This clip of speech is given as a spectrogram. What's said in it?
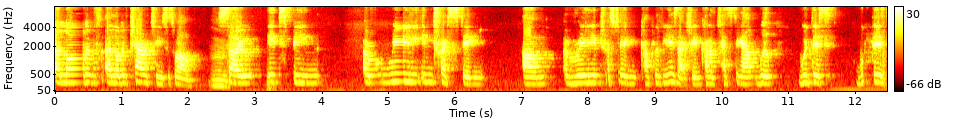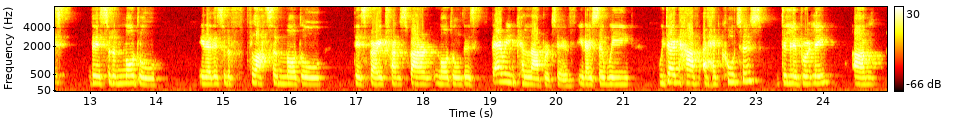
a lot of a lot of charities as well. Mm. So it's been a really interesting um, a really interesting couple of years actually, and kind of testing out will would this would this this sort of model, you know, this sort of flatter model, this very transparent model, this very collaborative, you know, so we we don't have a headquarters deliberately. Um,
